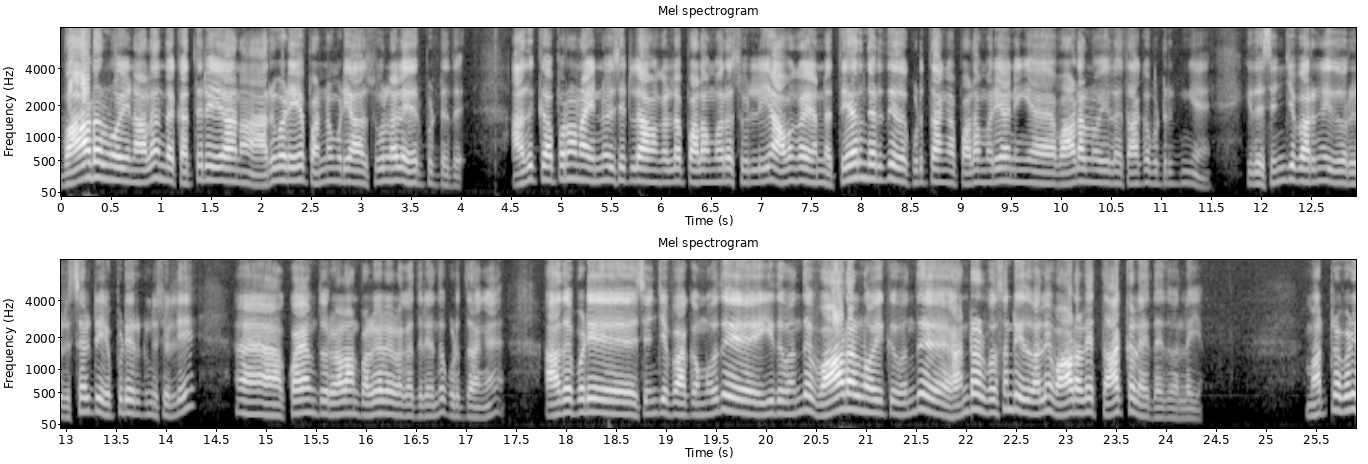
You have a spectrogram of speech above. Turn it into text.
வாடல் நோயினால் இந்த கத்திரியை நான் அறுவடையே பண்ண முடியாத சூழ்நிலை ஏற்பட்டது. அதுக்கப்புறம் நான் யூனிவர்சிட்டியில் அவங்கள்ட்ட பல முறை சொல்லி அவங்க என்னை தேர்ந்தெடுத்து இதை கொடுத்தாங்க. பல முறையாக நீங்கள் வாடல் நோயில் தாக்கப்பட்டிருக்கீங்க. இதை செஞ்சு பாருங்கள் இது ஒரு ரிசல்ட்டு எப்படி இருக்குன்னு சொல்லி கோயம்புத்தூர் வேளாண் பல்கலைக்கழகத்துலேருந்து கொடுத்தாங்க. அதைப்படி செஞ்சு பார்க்கும்போது இது வந்து வாடல் நோய்க்கு வந்து ஹண்ட்ரட் பர்சன்ட் இது வரலையும் வாடலே தாக்கலை இது இது வரலையும் மற்றபடி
